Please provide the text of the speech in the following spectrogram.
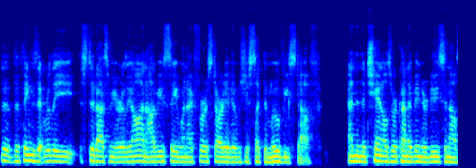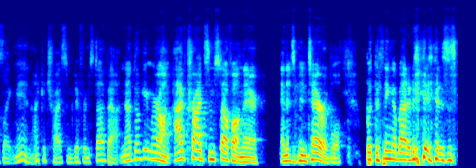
the the things that really stood out to me early on. Obviously when i first started it was just like the movie stuff and then the channels were kind of introduced and i was like man i could try some different stuff out. Now don't get me wrong i've tried some stuff on there and it's been mm-hmm. terrible but the thing about it is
